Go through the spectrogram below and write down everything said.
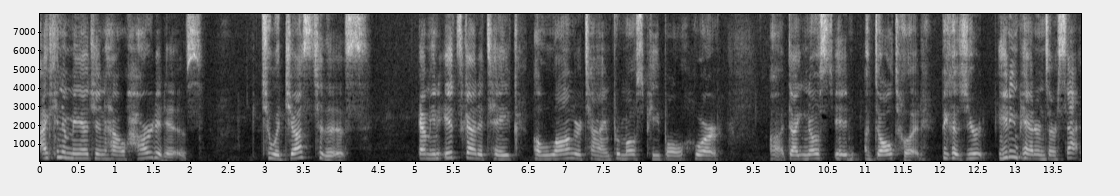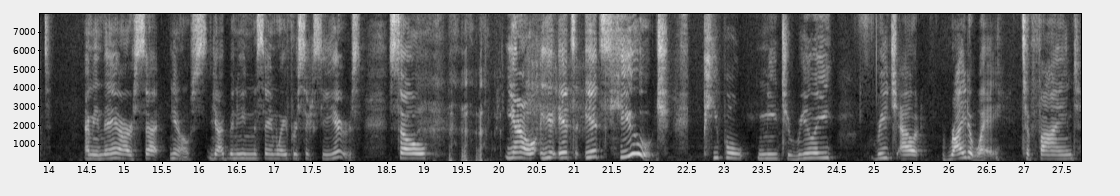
I can imagine how hard it is to adjust to this. I mean, it's got to take a longer time for most people who are uh, diagnosed in adulthood because your eating patterns are set. I mean, they are set, you know, I've been eating the same way for 60 years. So, you know, it's, it's huge. People need to really reach out right away to find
